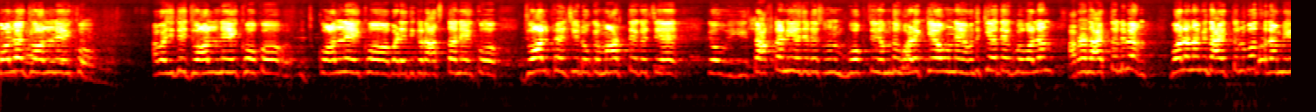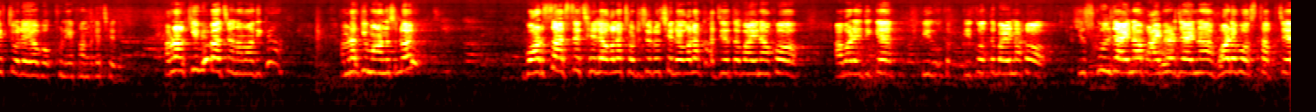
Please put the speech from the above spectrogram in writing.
কলে জল নেই খো। আবার যদি জল নেই খো কল নেই খো আবার এদিকে রাস্তা নেই খো জল ফেলছি লোকে মারতে গেছে কেউ ট্রাকটা নিয়ে যেতে শুনুন বকছে আমাদের ঘরে কেউ নেই আমাদের কে দেখবে বলেন? আপনারা দায়িত্ব নেবেন? বলেন আমি দায়িত্ব নেব তাহলে আমি চলে যাব খুনি এখান থেকে ছেড়ে। আপনারা কী ভেবেছেন আমাদেরকে? আমরা কি মানুষ নই? বর্ষা আসছে ছেলেগুলো ছোটো ছোটো ছেলেগুলো কাজে যেতে পারি না খো। আবার এদিকে ই- ই করতে পারি না খো স্কুল যায় না প্রাইভেট যায় না ঘরে বসে থাকছে।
